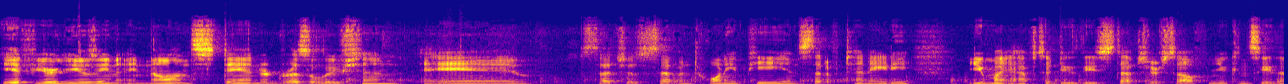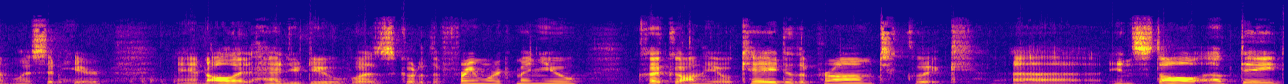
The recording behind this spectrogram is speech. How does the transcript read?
If you're using a non-standard resolution, a, such as 720p instead of 1080, you might have to do these steps yourself and you can see them listed here. And all it had you do was go to the framework menu, click on the OK to the prompt, click uh, install update,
